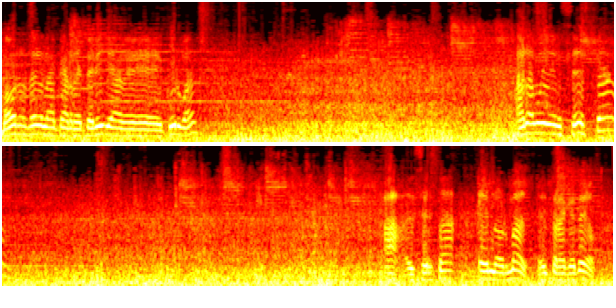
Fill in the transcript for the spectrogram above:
Vamos a hacer una carreterilla de curvas. Ahora voy en sexta Ah, el sexta es normal, el traqueteo.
